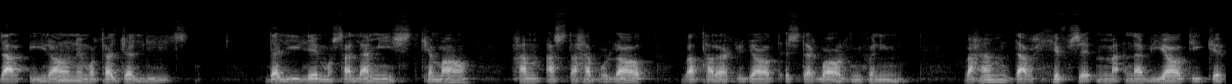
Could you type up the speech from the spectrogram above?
در ایران متجلی است دلیل مسلمی است که ما هم از تحولات و ترقیات استقبال می کنیم و هم در حفظ معنویاتی که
